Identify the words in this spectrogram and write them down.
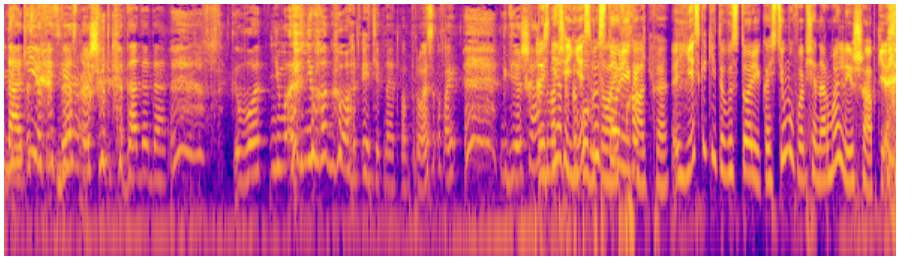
Да, это, известная шутка, да-да-да. Вот не, не могу ответить на этот вопрос. Где шапка? То есть вообще есть в истории как, есть какие-то в истории костюмов вообще нормальные шапки?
